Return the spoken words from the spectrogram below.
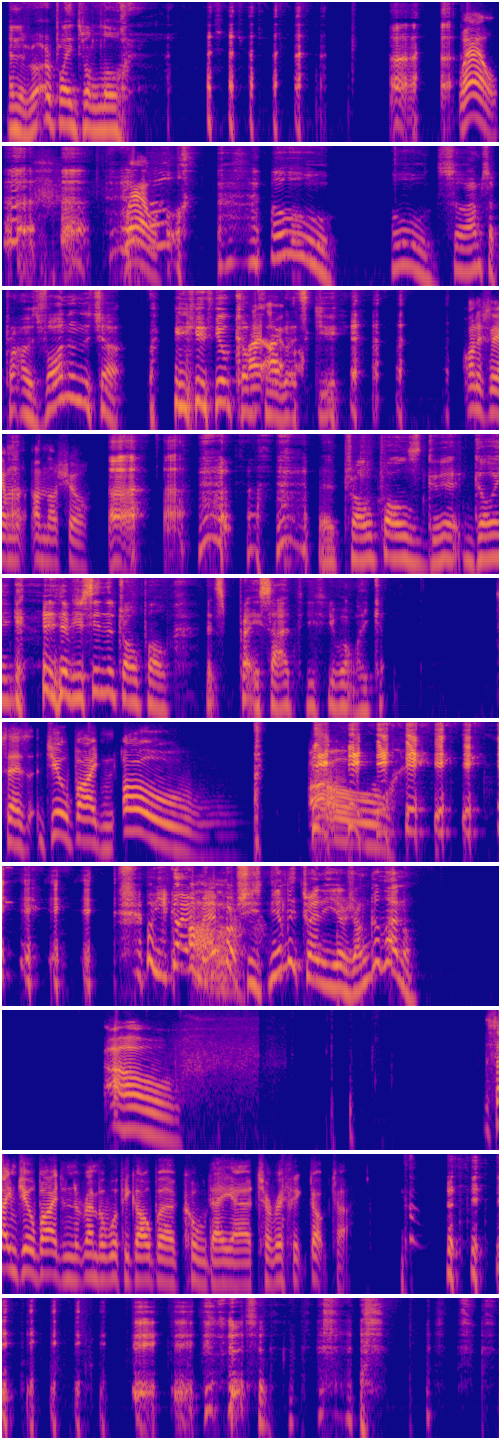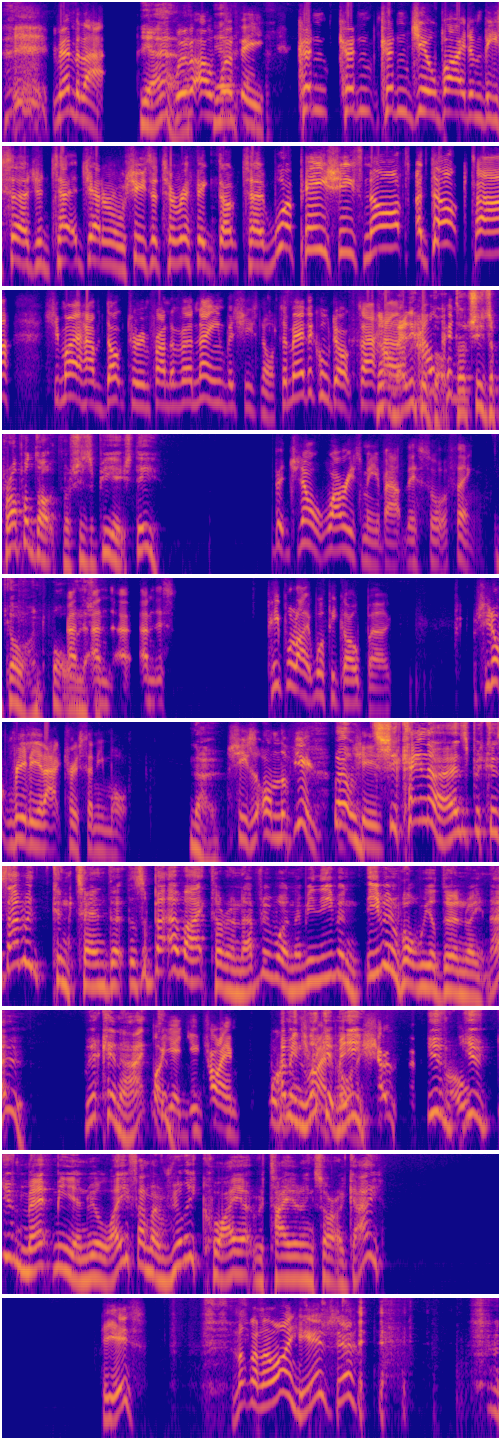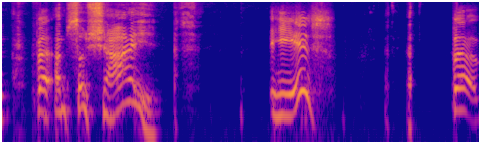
and the rotor blades were low. Well, well, Oh, oh, oh. So I'm surprised. I was Vaughn in the chat. He'll come to the rescue. honestly, I'm not, I'm not sure. the troll poll's go- going. Have you seen the troll poll? It's pretty sad. You, you won't like it. Says Jill Biden. Oh, oh, Oh, you got to remember, Oh. she's nearly 20 years younger than him. oh. The same Jill Biden that remember Whoopi Goldberg called a uh, terrific doctor. Remember that? Yeah. Whoop- oh, yeah. Whoopi. Couldn't couldn't couldn't Jill Biden be Surgeon General? She's a terrific doctor. Whoopi, she's not a doctor. She might have doctor in front of her name, but she's not a medical doctor. Not a medical doctor. can- She's a proper doctor. She's a PhD. But do you know what worries me about this sort of thing? Go on. What And and uh, and this people like Whoopi Goldberg. She's not really an actress anymore. No. She's on the View. Well, is, she kind of is because I would contend that there's a bit of actor in everyone. I mean, even even what we're doing right now, we're kind of acting. well, yeah, you try and. Well, I mean, look at me. a show for You've you've you've met me in real life. I'm a really quiet, retiring sort of guy. He is. I'm not gonna lie, he is. Yeah, but I'm so shy. he is. But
